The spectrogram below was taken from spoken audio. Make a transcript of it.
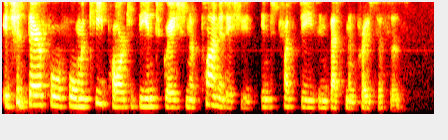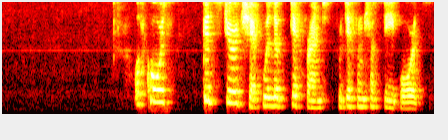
It should therefore form a key part of the integration of climate issues into trustees' investment processes. Of course, good stewardship will look different for different trustee boards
